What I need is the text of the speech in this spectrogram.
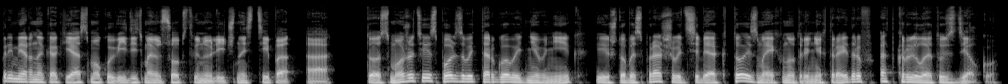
примерно как я смог увидеть мою собственную личность типа А, то сможете использовать торговый дневник и чтобы спрашивать себя, кто из моих внутренних трейдеров открыл эту сделку.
